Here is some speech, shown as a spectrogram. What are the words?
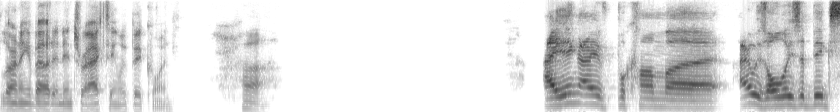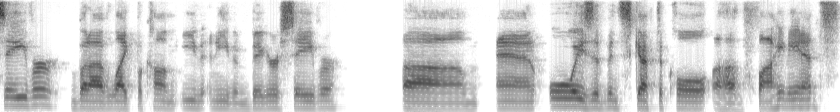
learning about and interacting with Bitcoin? Huh. I think I've become. Uh, I was always a big saver, but I've like become even an even bigger saver, um, and always have been skeptical of finance,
